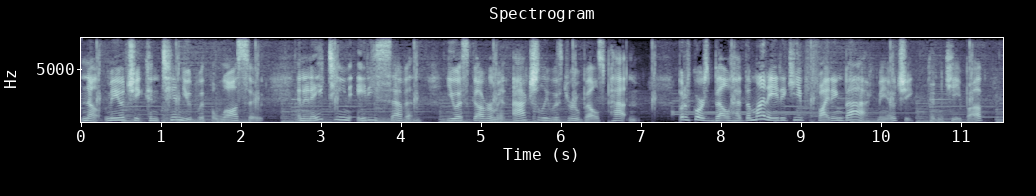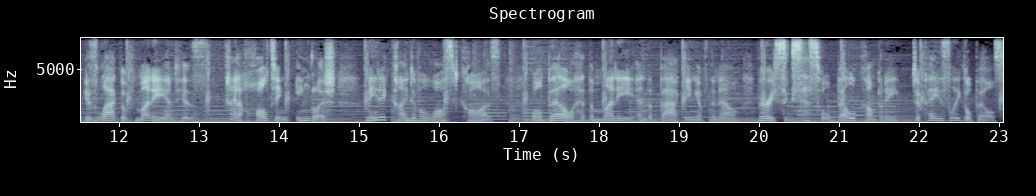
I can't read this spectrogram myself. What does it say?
Now, Meucci continued with the lawsuit, and in 1887, U.S. government actually withdrew Bell's patent. But of course, Bell had the money to keep fighting back. Meucci couldn't keep up. His lack of money and his kind of halting English made it kind of a lost cause. While Bell had the money and the backing of the now very successful Bell Company to pay his legal bills.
